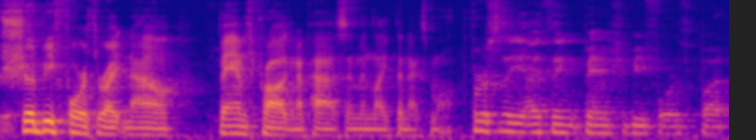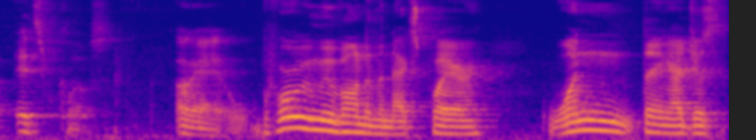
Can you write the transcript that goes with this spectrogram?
should be fourth right now. Bam's probably gonna pass him in like the next month. Personally, I think Bam should be fourth, but it's close. Okay, before we move on to the next player, one thing I just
